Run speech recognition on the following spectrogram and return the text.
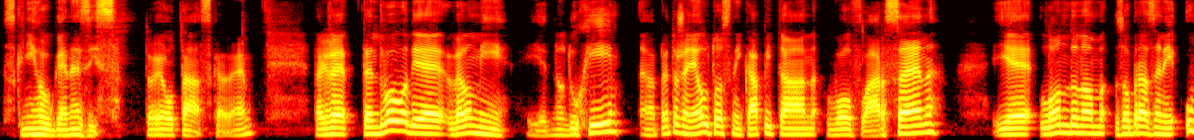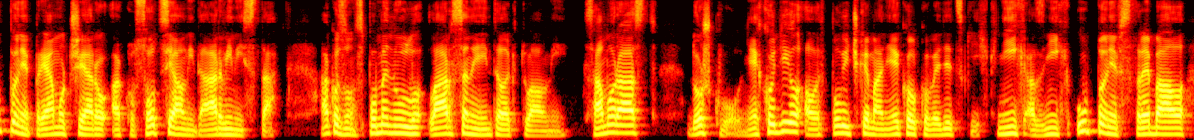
s knihou Genesis? To je otázka. Ne? Takže ten dôvod je veľmi jednoduchý, pretože neútosný kapitán Wolf Larsen je Londonom zobrazený úplne priamočiaro ako sociálny darwinista. Ako som spomenul, Larsen je intelektuálny samorast, do škôl nechodil, ale v poličke má niekoľko vedeckých kníh a z nich úplne vstrebal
